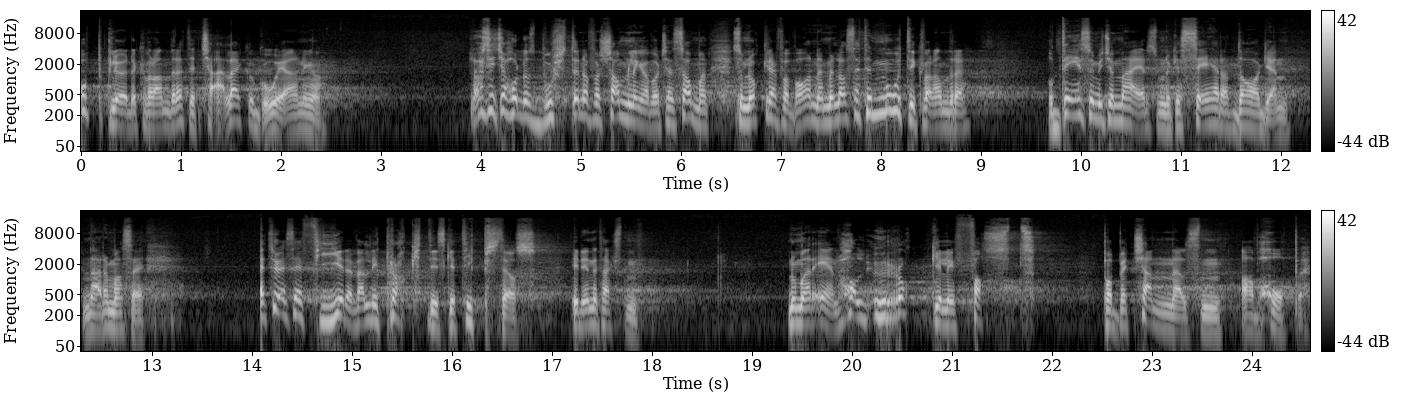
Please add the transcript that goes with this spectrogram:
oppgløder hverandre til kjærlighet og gode gjerninger. La oss ikke holde oss borte når forsamlinga vår kommer sammen, som noen er for vane, men la oss sette mot i hverandre. Og det er så mye mer som dere ser at dagen nærmer seg. Jeg tror jeg ser fire veldig praktiske tips til oss i denne teksten. Nummer én hold urokkelig fast på bekjennelsen av håpet.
